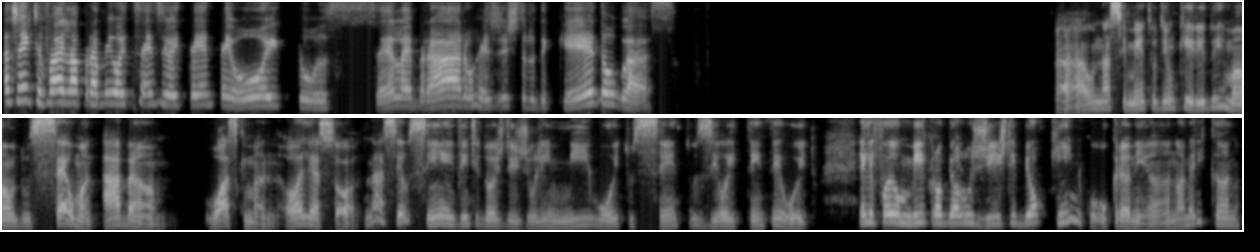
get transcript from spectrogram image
A gente vai lá para 1888 celebrar o registro de quê, Douglas? Ah, o nascimento de um querido irmão, do Selman Abraham Waskman. Olha só, nasceu sim em 22 de julho de 1888. Ele foi um microbiologista e bioquímico ucraniano-americano,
